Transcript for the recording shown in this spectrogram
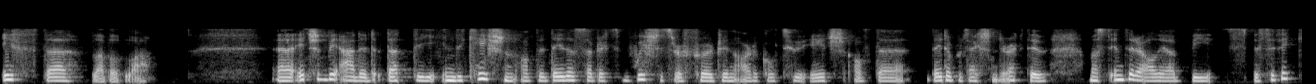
if the blah blah blah. Uh, it should be added that the indication of the data subject's wishes referred to in Article 2H of the Data Protection Directive must inter alia be specific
